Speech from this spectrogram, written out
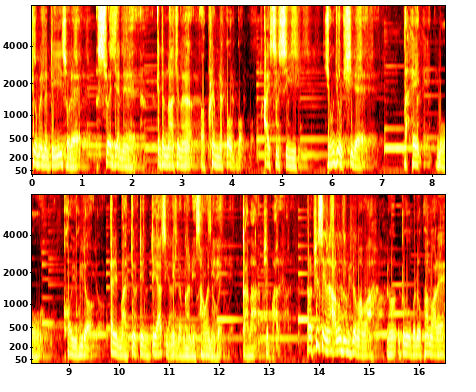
humanity ဆိုတဲ့ဆွဲချက်နဲ့ international criminal court ပေါ့ ICC ရုံးချုပ်ရှိတဲ့ The Hague ကိုခေါ်ယူပြီးတော့အဲ့ဒီမှာจุดတင်တရားစီရင်လုပ်ငန်းတွေဆောင်ရွက်နေတဲ့ကာလဖြစ်ပါတယ်အဲ့တော့ဖြစ်စဉ်လည်းအားလုံးသိပြီးပြမှာပါနော်သူဘယ်လိုဖမ်းသွားတယ်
